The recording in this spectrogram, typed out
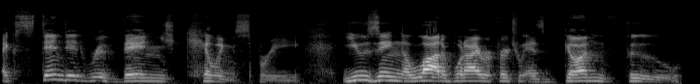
extended revenge killing spree, using a lot of what I refer to as gun fu,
